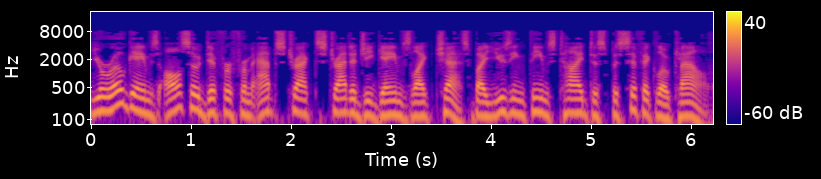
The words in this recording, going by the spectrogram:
Eurogames also differ from abstract strategy games like chess by using themes tied to specific locales,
